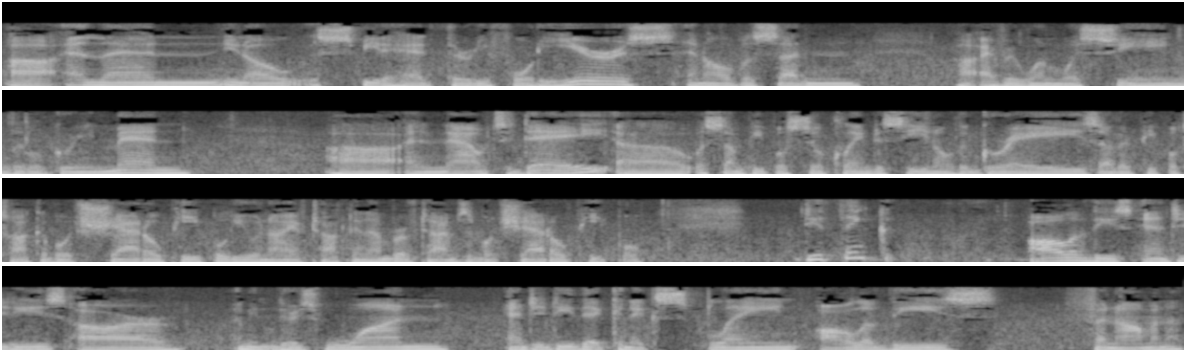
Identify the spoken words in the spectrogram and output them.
uh, and then you know, speed ahead 30, 40 years, and all of a sudden, uh, everyone was seeing little green men, uh, and now today, uh, some people still claim to see, you know, the grays. Other people talk about shadow people. You and I have talked a number of times about shadow people. Do you think all of these entities are? I mean, there's one entity that can explain all of these phenomena.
